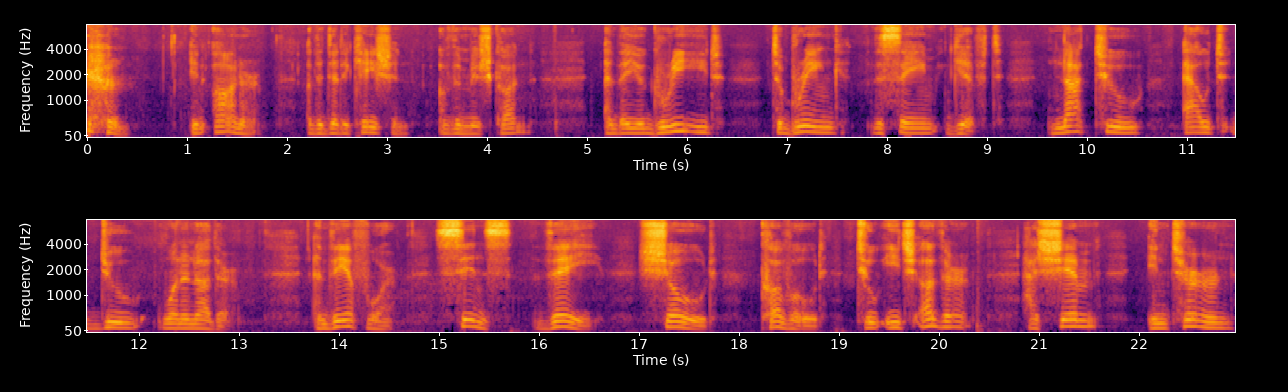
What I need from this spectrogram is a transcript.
in honor of the dedication of the Mishkan, and they agreed to bring the same gift, not to outdo one another. And therefore, since they showed kavod to each other, Hashem in turn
